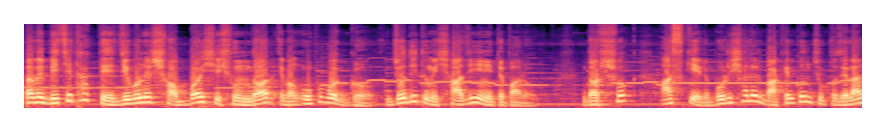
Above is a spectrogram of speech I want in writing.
তবে বেঁচে থাকতে জীবনের সব বয়সই সুন্দর এবং উপভোগ্য যদি তুমি সাজিয়ে নিতে পারো। দর্শক, আজকের বরিশালের বাকেরগঞ্জ উপজেলার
